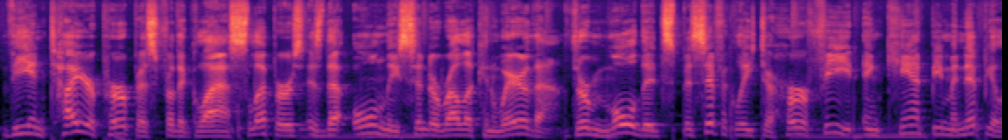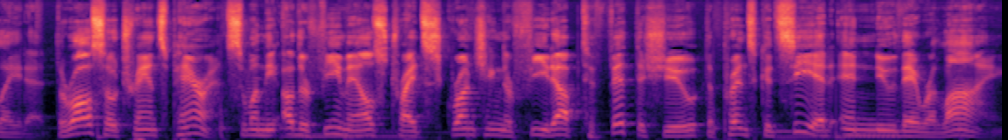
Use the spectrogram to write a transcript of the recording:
The entire purpose for the glass slippers is that only Cinderella can wear them. They're molded specifically to her feet and can't be manipulated. They're also transparent, so when the other females tried scrunching their feet up to fit the shoe, the prince could see it and knew they were lying.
